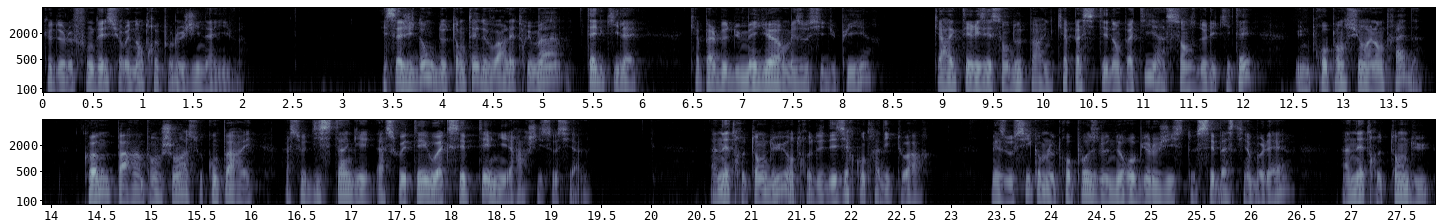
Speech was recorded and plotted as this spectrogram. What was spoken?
que de le fonder sur une anthropologie naïve. Il s'agit donc de tenter de voir l'être humain tel qu'il est, capable du meilleur mais aussi du pire, caractérisé sans doute par une capacité d'empathie, un sens de l'équité, une propension à l'entraide, comme par un penchant à se comparer, à se distinguer, à souhaiter ou accepter une hiérarchie sociale. Un être tendu entre des désirs contradictoires, mais aussi, comme le propose le neurobiologiste Sébastien Boller, un être tendu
